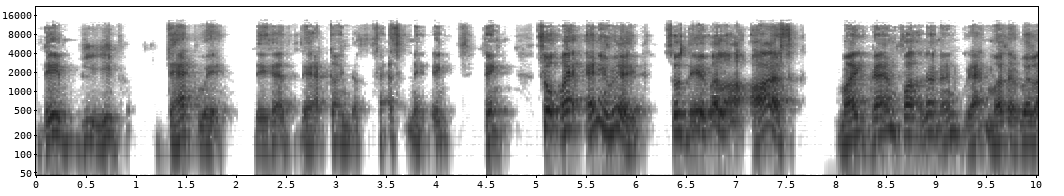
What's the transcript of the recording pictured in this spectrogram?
they believe that way. They have that kind of fascinating thing. So, uh, anyway, so they will ask my grandfather and grandmother will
